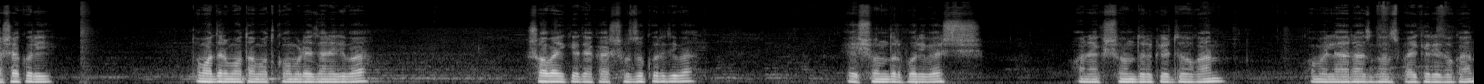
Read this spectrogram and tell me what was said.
আশা করি তোমাদের মতামত কমেন্টে জানিয়ে দিবা। সবাইকে দেখার সুযোগ করে দিবা। এই সুন্দর পরিবেশ, অনেক সুন্দর একটি দোকান, কুমিল্লা রাজগঞ্জ পাইকারি দোকান,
